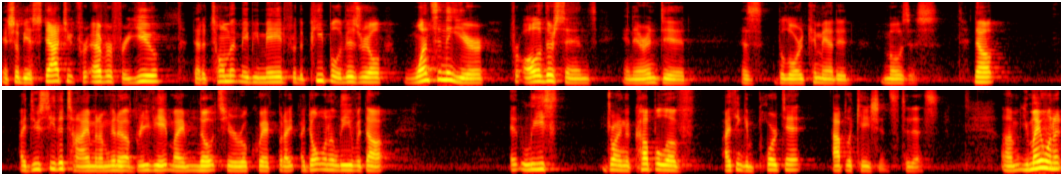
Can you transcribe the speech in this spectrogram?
and shall be a statute forever for you, that atonement may be made for the people of Israel once in the year for all of their sins. And Aaron did as the Lord commanded Moses. Now, I do see the time, and I'm going to abbreviate my notes here real quick, but I, I don't want to leave without at least drawing a couple of, I think, important applications to this. Um, you might want to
